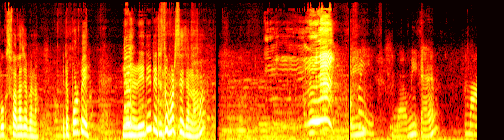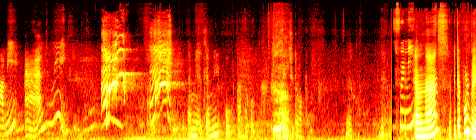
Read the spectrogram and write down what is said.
বুকস ফেলা যাবে না। এটা পড়বে? রিড এটা তোমার সেজন না, মা? আমি আমি ও কান্না করবে দিচ্ছি তোমাকে দেখো It's for me. এলনাস এটা পড়বে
